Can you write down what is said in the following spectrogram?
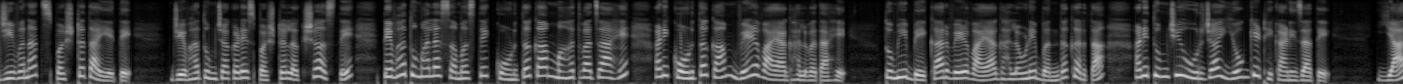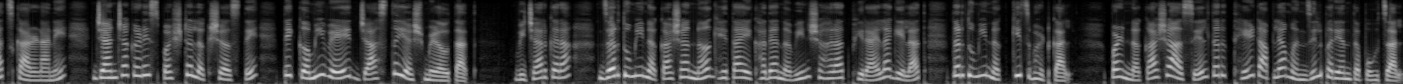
जीवनात स्पष्टता येते. जेव्हा तुमच्याकडे स्पष्ट लक्ष असते तेव्हा तुम्हाला समजते कोणतं काम महत्त्वाचं आहे आणि कोणतं काम वेळ वाया घालवत आहे. तुम्ही बेकार वेळ वाया घालवणे बंद करता आणि तुमची ऊर्जा योग्य ठिकाणी जाते. याच कारणाने ज्यांच्याकडे स्पष्ट लक्ष असते ते कमी वेळेत जास्त यश मिळवतात. विचार करा जर तुम्ही नकाशा न घेता एखाद्या नवीन शहरात फिरायला गेलात तर तुम्ही नक्कीच भटकाल. पण नकाशा असेल तर थेट आपल्या मंजिलपर्यंत पोहोचाल.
